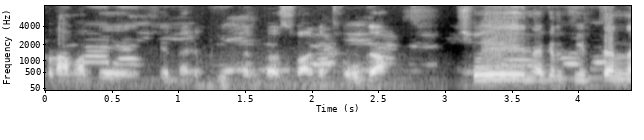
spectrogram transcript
ਪੜਾਵਾਂ ਤੇ ਫਿਰ ਨਗਰ ਕੀਰਤਨ ਦਾ ਸਵਾਗਤ ਹੋਊਗਾ। ਸੋ ਇਹ ਨਗਰ ਕੀਰਤਨ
